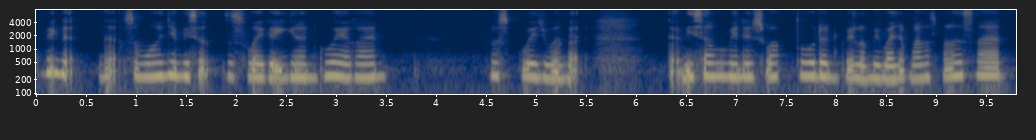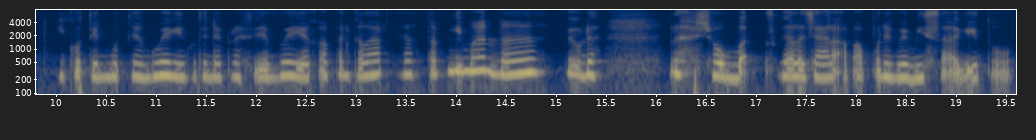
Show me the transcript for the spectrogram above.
Tapi nggak nggak semuanya bisa sesuai keinginan gue ya kan. Terus gue juga nggak gak bisa memanage waktu dan gue lebih banyak malas-malasan ngikutin moodnya gue ngikutin depresinya gue ya kapan kelarnya? Tapi gimana? Gue udah udah coba segala cara apa pun yang gue bisa gitu.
